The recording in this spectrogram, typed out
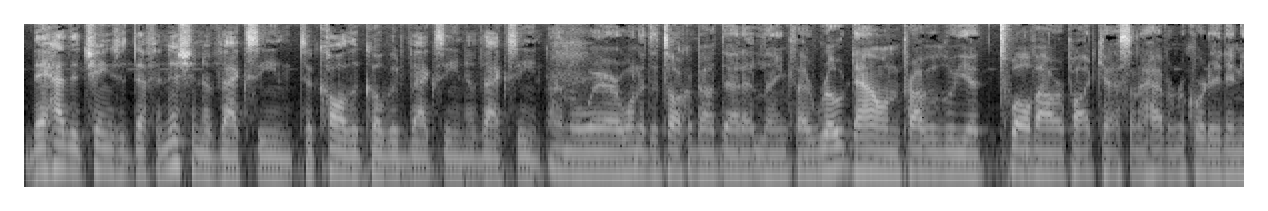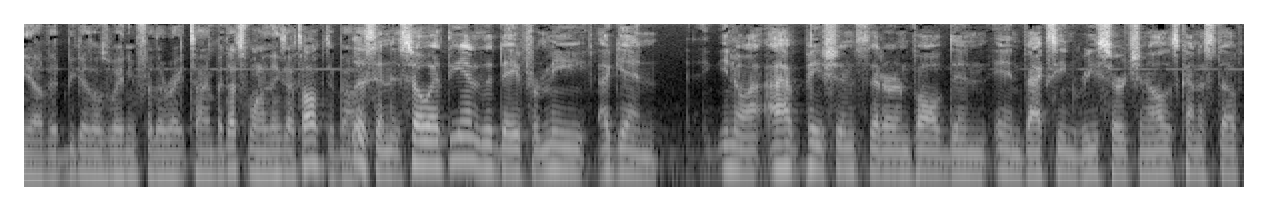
they had to change the definition of vaccine to call the COVID vaccine a vaccine. I'm aware. I wanted to talk about that at length. I wrote down probably a 12 hour podcast and I haven't recorded any of it because I was waiting for the right time. But that's one of the things I talked about. Listen, so at the end of the day, for me, again, you know, I have patients that are involved in in vaccine research and all this kind of stuff.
